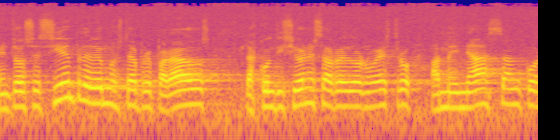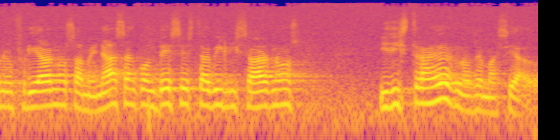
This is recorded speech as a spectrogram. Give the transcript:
Entonces siempre debemos estar preparados. Las condiciones alrededor nuestro amenazan con enfriarnos, amenazan con desestabilizarnos y distraernos demasiado.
